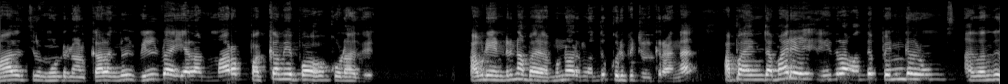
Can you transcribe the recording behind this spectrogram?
மாதத்தில் மூன்று நாள் காலங்களில் வில்வ இலை மரப்பக்கமே போகக்கூடாது. அப்படி என்று நம்ம முன்னோர்கள் வந்து குறிப்பிட்டிருக்கிறாங்க. அப்ப இந்த மாதிரி இதுல வந்து பெண்களும் அது வந்து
